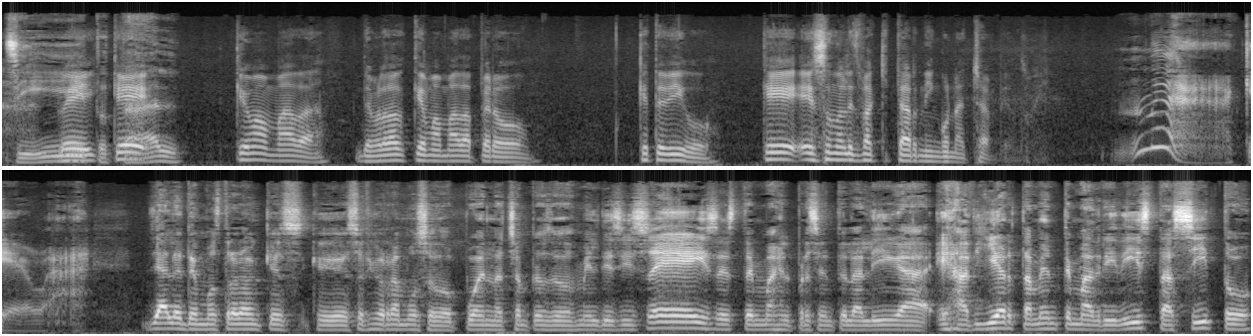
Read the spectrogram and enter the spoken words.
Sí, ¿qué? total. Qué mamada. De verdad, qué mamada, pero... ¿Qué te digo? Que eso no les va a quitar ninguna Champions, güey. Nah, qué. Ya les demostraron que, es, que Sergio Ramos se dopó en la Champions de 2016. Este más el presidente de la liga es abiertamente madridista, cito.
